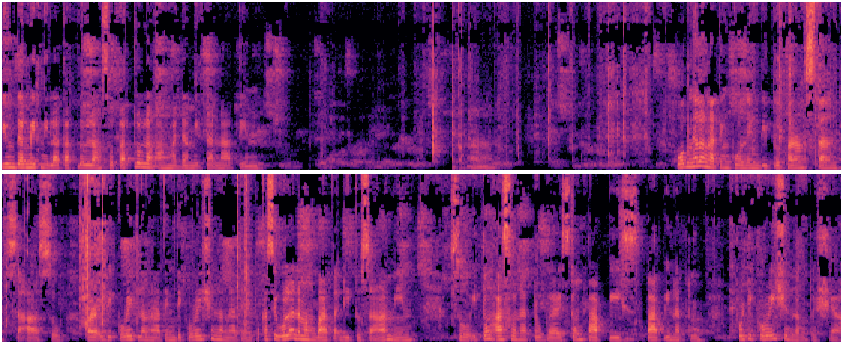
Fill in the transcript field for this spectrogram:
yung damit nila, tatlo lang. So, tatlo lang ang madamitan natin. Wag na lang natin kunin dito parang stand sa aso. Para i-decorate lang natin. Decoration lang natin ito. Kasi wala namang bata dito sa amin. So, itong aso na to guys, itong puppies, puppy na to, for decoration lang to siya.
